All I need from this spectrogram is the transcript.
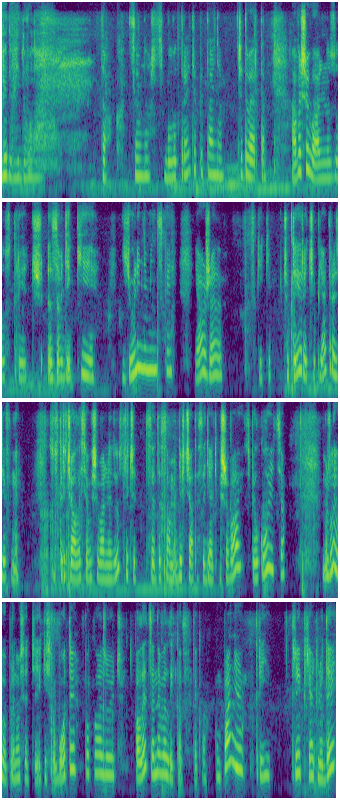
відвідувала. Так, це у нас було третє питання. Четверте. А вишивальну зустріч завдяки Юлі Німінській я вже скільки? Чотири чи п'ять разів ми зустрічалися в вишивальній зустрічі. Це те саме дівчата сидять, вишивають, спілкуються. Можливо, приносять якісь роботи, показують. Але це невелика така компанія, 3-5 людей.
